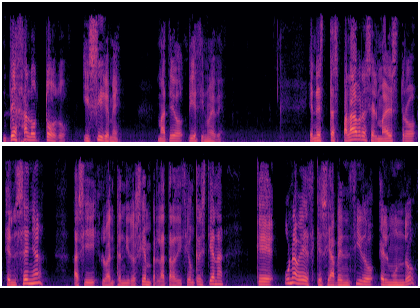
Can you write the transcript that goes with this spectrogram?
déjalo todo y sígueme. Mateo 19. En estas palabras el maestro enseña, así lo ha entendido siempre la tradición cristiana, que una vez que se ha vencido el mundo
